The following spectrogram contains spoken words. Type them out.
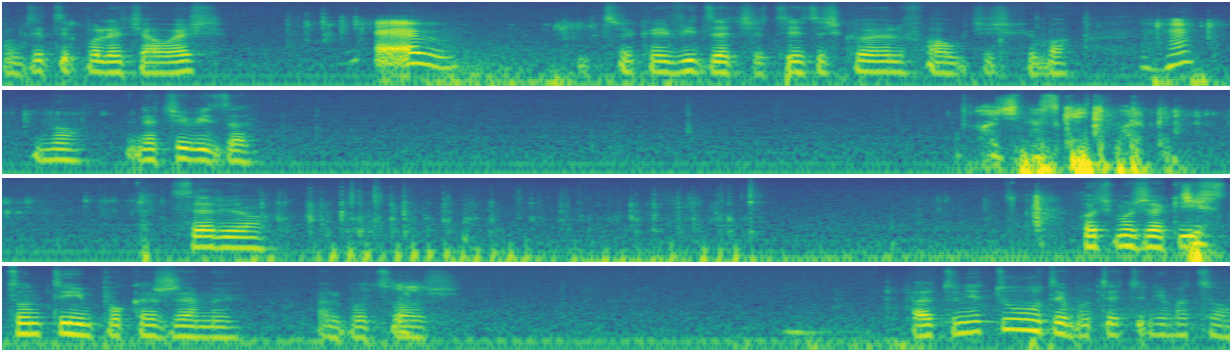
No, Gdzie ty poleciałeś? nie wiem. Czekaj, widzę cię. Ty jesteś koło LV gdzieś chyba. Mhm. No, ja cię widzę. Chodź na skatepark. Serio. Choć może jakieś Gdzie? stunty im pokażemy. Albo coś. Ale to nie tutaj, bo tutaj tu nie ma co.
